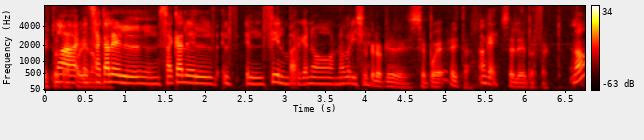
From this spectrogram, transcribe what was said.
esto sacale, el, el, el, film para que no, no brille. Yo creo que se puede. Ahí está. Se lee perfecto. ¿No?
